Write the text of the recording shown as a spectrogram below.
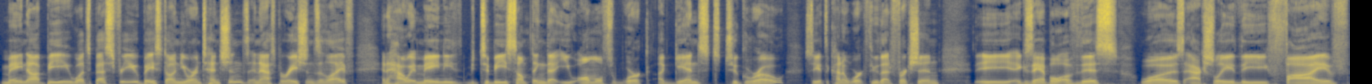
may not be what's best for you based on your intentions and aspirations in life, and how it may need to be something that you almost work against to grow. So you have to kind of work through that friction. The example of this was actually the five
